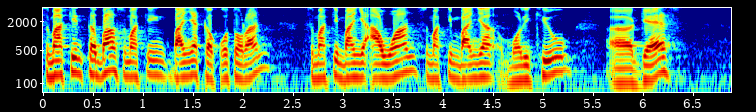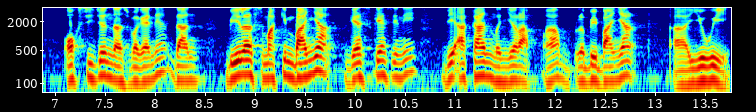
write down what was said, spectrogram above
Semakin tebal semakin banyak kekotoran, semakin banyak awan, semakin banyak molekul uh, gas, oksigen dan sebagainya dan bila semakin banyak gas-gas ini dia akan menyerap ha? lebih banyak uh, UV.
